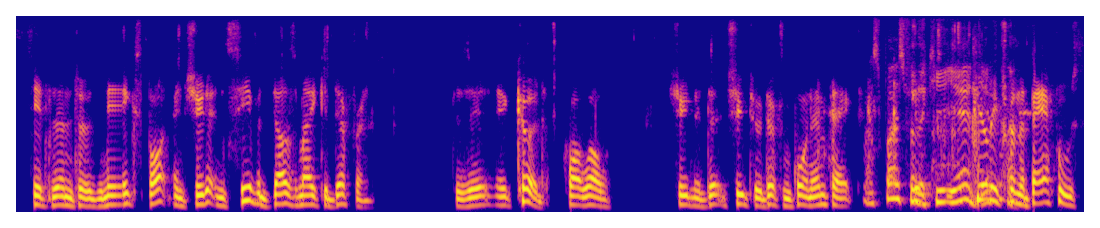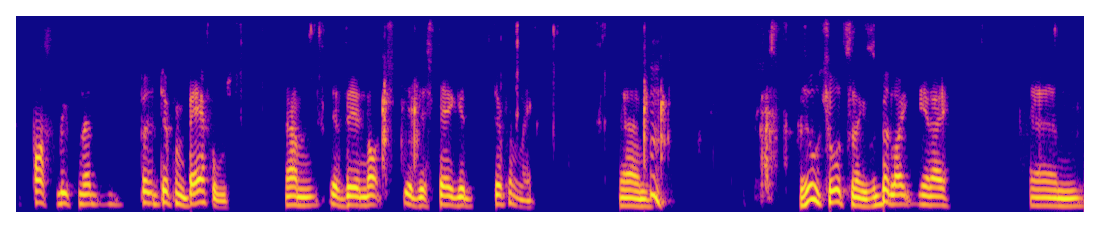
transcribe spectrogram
set it into the next spot, and shoot it, and see if it does make a difference because it, it could quite well shoot a, shoot to a different point of impact. I suppose for the Q, yeah, purely definitely. from the baffles, possibly from the different baffles um, if they're not if they're staggered differently. Um, hmm. There's all sorts of things. It's a bit like you know, um,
